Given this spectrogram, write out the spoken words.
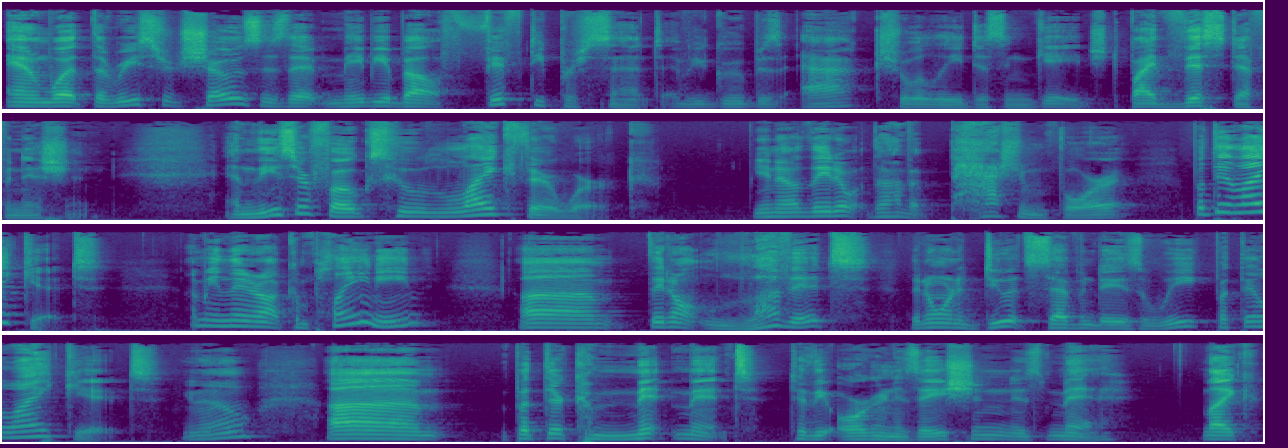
and what the research shows is that maybe about 50% of your group is actually disengaged by this definition. And these are folks who like their work. You know, they don't, they don't have a passion for it, but they like it. I mean, they're not complaining, um, they don't love it. They don't want to do it seven days a week, but they like it, you know? Um, but their commitment to the organization is meh. Like,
